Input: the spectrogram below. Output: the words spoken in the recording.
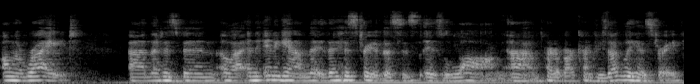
on the right uh, that has been a lot. And, and again, the, the, history of this is, is long, um, part of our country's ugly history.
